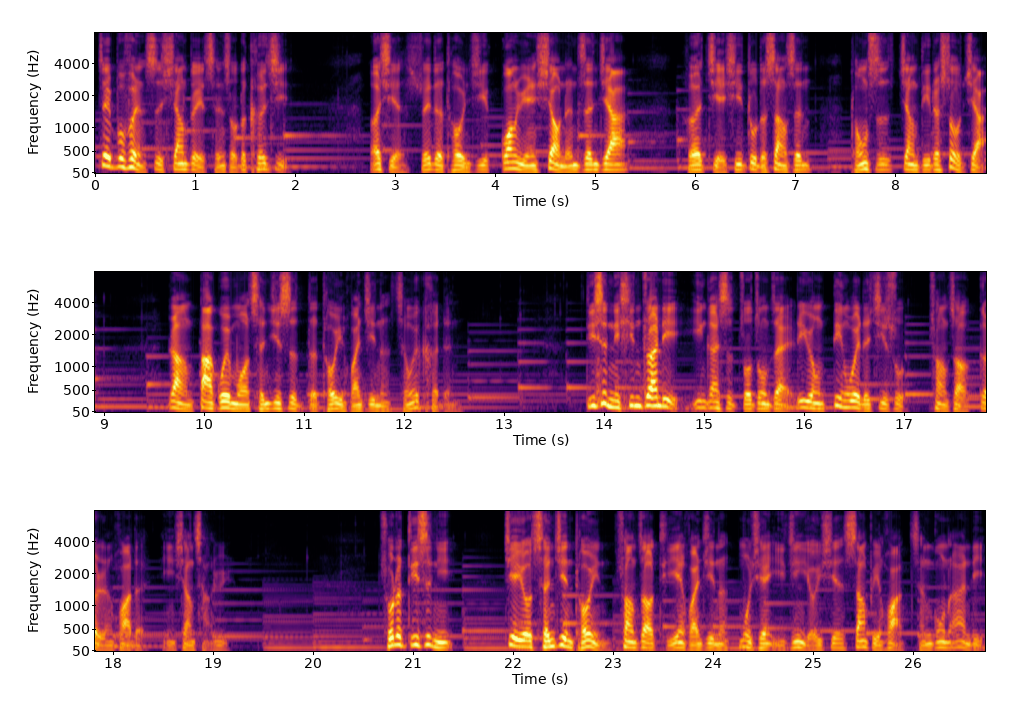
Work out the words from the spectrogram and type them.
这部分是相对成熟的科技，而且随着投影机光源效能增加和解析度的上升，同时降低了售价。让大规模沉浸式的投影环境呢成为可能。迪士尼新专利应该是着重在利用定位的技术创造个人化的影像场域。除了迪士尼借由沉浸投影创造体验环境呢，目前已经有一些商品化成功的案例，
